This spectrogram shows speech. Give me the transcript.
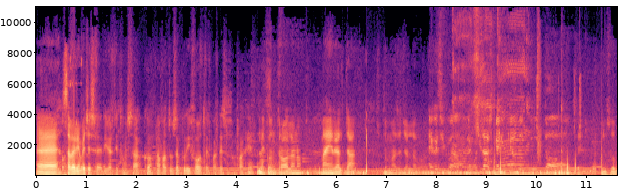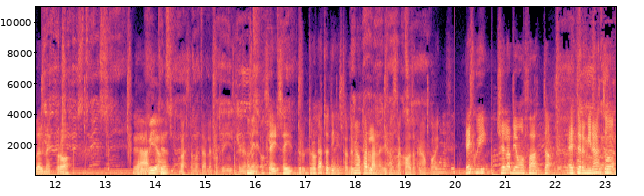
Eh, Saverio invece si è divertito un sacco, ha fatto un sacco di foto e qua adesso sono qua che le controllano, ma in realtà Tommaso è già al lavoro. Eccoci qua, stiamo già scaricando tutto. Sì, il suo bel Mac Pro. Tac. via. Basta guardare le foto di Instagram. Va bene, ok. Sei, sei dro- drogato di Instagram, dobbiamo parlarne di questa cosa prima o poi. E qui ce l'abbiamo fatta, è terminato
